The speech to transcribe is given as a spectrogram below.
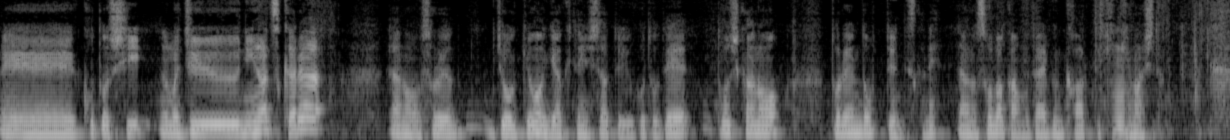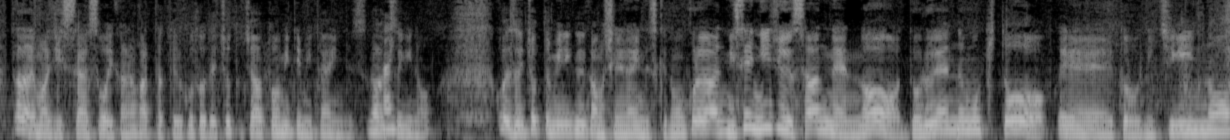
えー、今年、まあ、12月から、あの、それ、状況が逆転したということで、投資家の、トレンドっていうんですかね、あの相場感もだいぶ変わってきました。うん、ただ、まあ、実際はそういかなかったということで、ちょっとチャートを見てみたいんですが、はい、次の、これですね、ちょっと見にくいかもしれないんですけども、これは2023年のドル円の動きと、えっ、ー、と、日銀の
